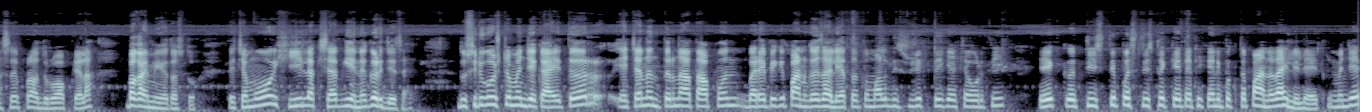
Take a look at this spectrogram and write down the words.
असं प्रादुर्भाव आपल्याला बघायला मिळत असतो. त्याच्यामुळं ही लक्षात घेणं गरजेचं आहे. दुसरी गोष्ट म्हणजे काय? तर याच्यानंतरनं आता आपण बऱ्यापैकी पानगळ झाली. आता तुम्हाला दिसू शकते की याच्यावरती एक तीस ते पस्तीस टक्के त्या ठिकाणी फक्त पानं राहिलेली आहेत. म्हणजे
